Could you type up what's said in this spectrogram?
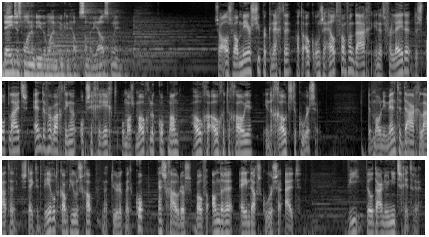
They just want to be the one who can help somebody else win. Zoals wel meer superknechten had ook onze held van vandaag in het verleden de spotlights en de verwachtingen op zich gericht om als mogelijk kopman hoge ogen te gooien in de grootste koersen. De monumenten daargelaten steekt het wereldkampioenschap natuurlijk met kop en schouders boven andere eendagskoersen uit. Wie wil daar nu niet schitteren?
